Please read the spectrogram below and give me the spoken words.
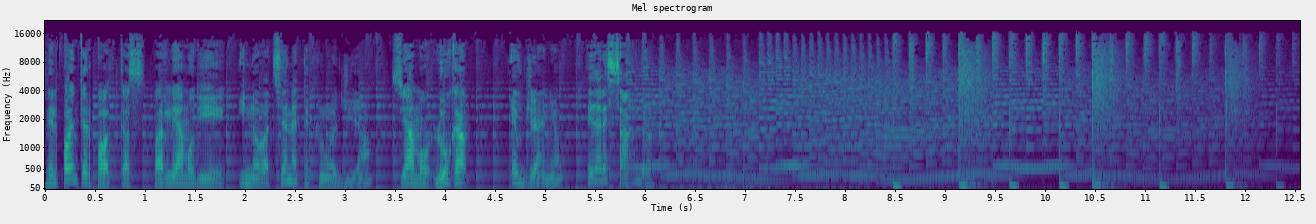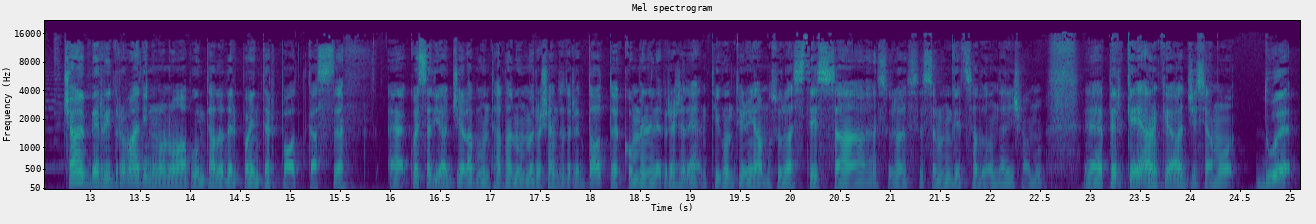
Nel Pointer Podcast parliamo di innovazione e tecnologia. Siamo Luca, Eugenio ed Alessandro. Ciao e ben ritrovati in una nuova puntata del Pointer Podcast. Eh, questa di oggi è la puntata numero 138 e come nelle precedenti continuiamo sulla stessa, sulla stessa lunghezza d'onda, diciamo, eh, perché anche oggi siamo due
